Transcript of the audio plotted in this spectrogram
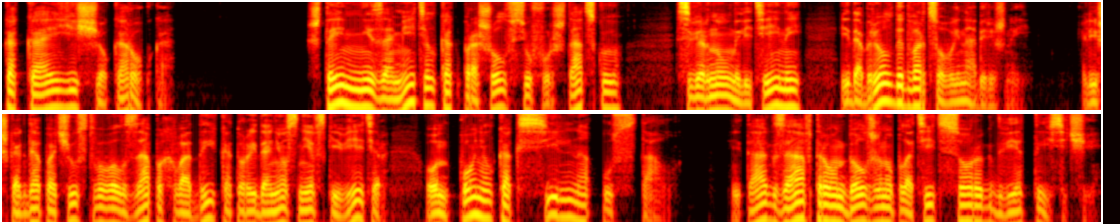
Какая еще коробка? Штейн не заметил, как прошел всю Фурштадтскую, свернул на Литейный и добрел до Дворцовой набережной. Лишь когда почувствовал запах воды, который донес Невский ветер, он понял, как сильно устал. Итак, завтра он должен уплатить 42 тысячи.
